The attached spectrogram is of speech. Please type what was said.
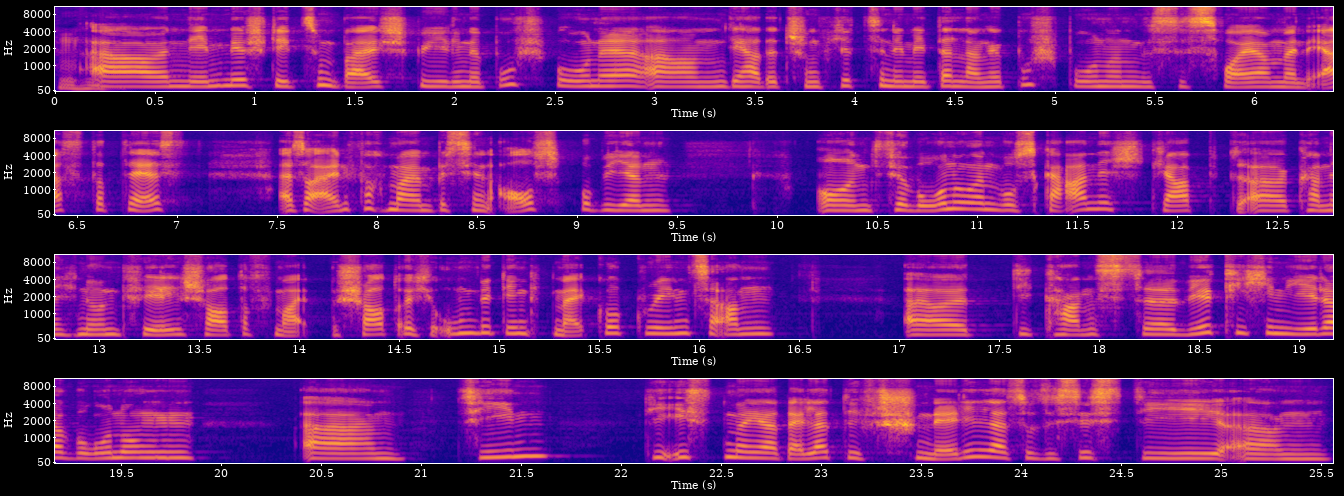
Mhm. Neben mir steht zum Beispiel eine Buschbohne, ähm, die hat jetzt schon 4 cm lange Buschbohnen, das ist heuer mein erster Test. Also einfach mal ein bisschen ausprobieren. Und für Wohnungen, wo es gar nicht klappt, äh, kann ich nur empfehlen, schaut, auf, schaut euch unbedingt Microgreens an. Äh, die kannst du wirklich in jeder Wohnung äh, ziehen. Die isst man ja relativ schnell. Also das ist die, ähm,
